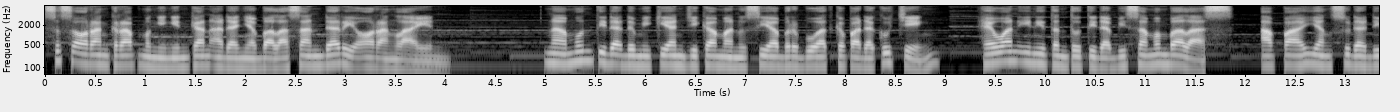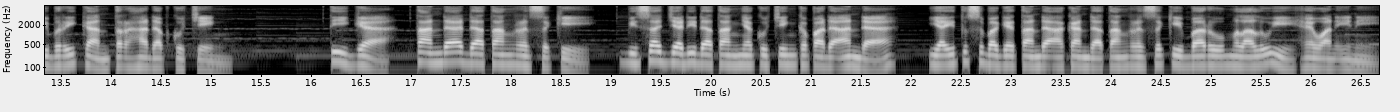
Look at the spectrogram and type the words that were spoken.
seseorang kerap menginginkan adanya balasan dari orang lain. Namun tidak demikian jika manusia berbuat kepada kucing, hewan ini tentu tidak bisa membalas apa yang sudah diberikan terhadap kucing. 3. Tanda datang rezeki. Bisa jadi datangnya kucing kepada Anda, yaitu sebagai tanda akan datang rezeki baru melalui hewan ini.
